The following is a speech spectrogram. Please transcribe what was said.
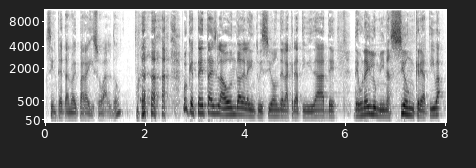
sin teta no hay paraíso, Aldo, porque teta es la onda de la intuición, de la creatividad, de, de una iluminación creativa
